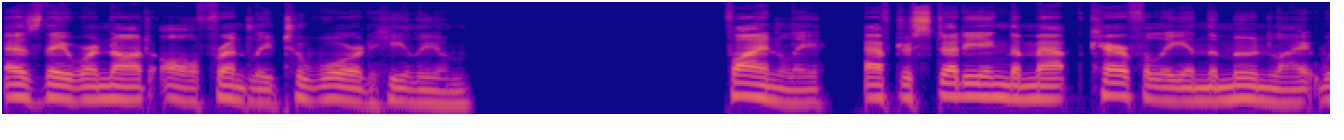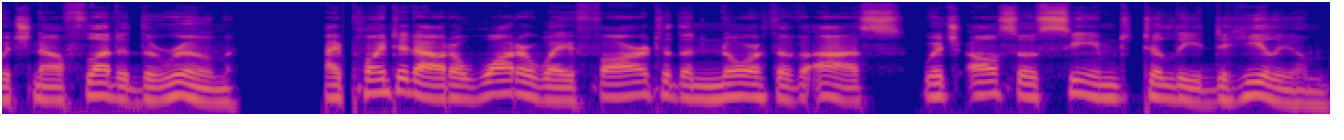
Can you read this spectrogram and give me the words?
as they were not all friendly toward Helium. Finally, after studying the map carefully in the moonlight which now flooded the room, I pointed out a waterway far to the north of us, which also seemed to lead to Helium.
